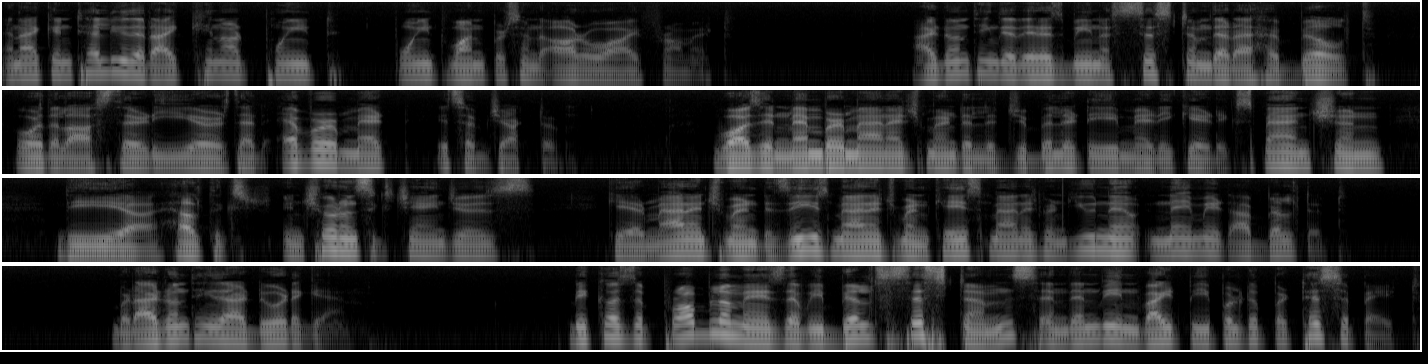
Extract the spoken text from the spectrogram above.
And I can tell you that I cannot point 0.1% ROI from it. I don't think that there has been a system that I have built over the last 30 years that ever met its objective. Was it member management, eligibility, Medicaid expansion, the uh, health ex- insurance exchanges, care management, disease management, case management, you na- name it, I built it. But I don't think that I'd do it again. Because the problem is that we build systems and then we invite people to participate.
